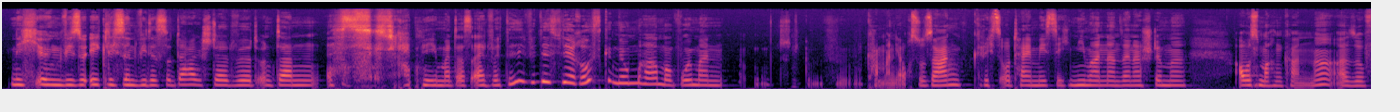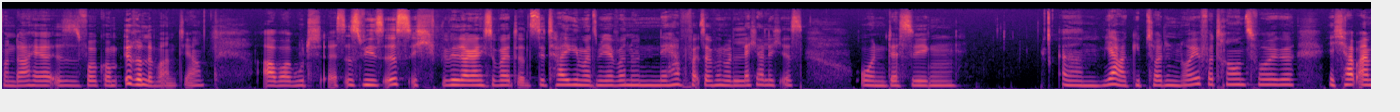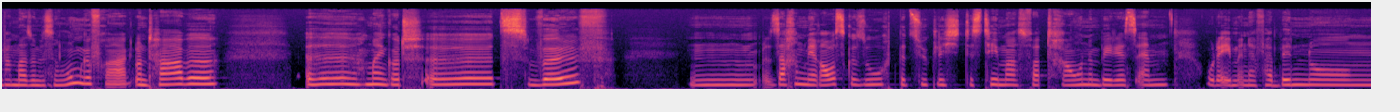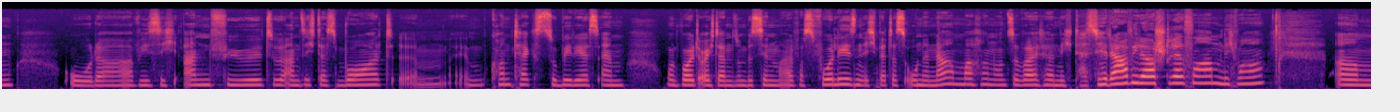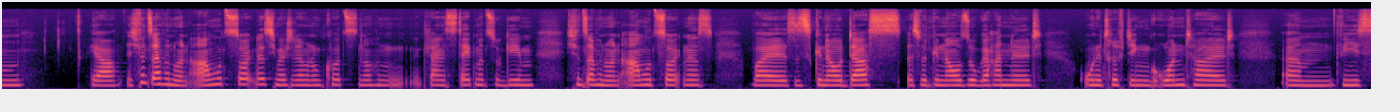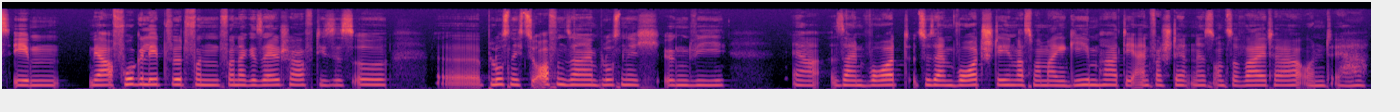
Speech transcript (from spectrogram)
nicht irgendwie so eklig sind, wie das so dargestellt wird. Und dann schreibt mir jemand das einfach, wie wir das wieder rausgenommen haben, obwohl man, kann man ja auch so sagen, gerichtsurteilmäßig niemanden an seiner Stimme ausmachen kann. Ne? Also von daher ist es vollkommen irrelevant, ja. Aber gut, es ist wie es ist. Ich will da gar nicht so weit ins Detail gehen, weil es mich einfach nur nervt, weil es einfach nur lächerlich ist. Und deswegen, ähm, ja, gibt es heute eine neue Vertrauensfolge. Ich habe einfach mal so ein bisschen rumgefragt und habe, äh, mein Gott, äh, zwölf hm, Sachen mir rausgesucht bezüglich des Themas Vertrauen im BDSM oder eben in der Verbindung oder wie es sich anfühlt, so an sich das Wort ähm, im Kontext zu BDSM und wollte euch dann so ein bisschen mal was vorlesen. Ich werde das ohne Namen machen und so weiter. Nicht, dass wir da wieder Stress haben, nicht wahr? Ähm, ja, ich finde es einfach nur ein Armutszeugnis. Ich möchte da nur kurz noch ein, ein kleines Statement zu geben. Ich finde es einfach nur ein Armutszeugnis, weil es ist genau das, es wird genau so gehandelt, ohne triftigen Grund halt, ähm, wie es eben ja, vorgelebt wird von, von der Gesellschaft, dieses oh, äh, bloß nicht zu offen sein, bloß nicht irgendwie ja, sein Wort, zu seinem Wort stehen, was man mal gegeben hat, die Einverständnis und so weiter. Und ja,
